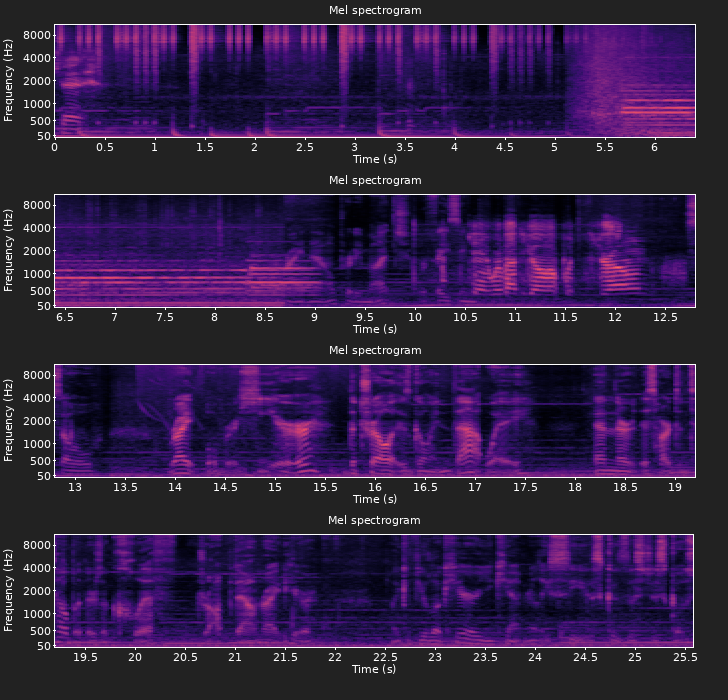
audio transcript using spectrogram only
Okay. Right now, pretty much. We're facing Okay, we're about to go up with the drone. So right over here, the trail is going that way. And there it's hard to tell, but there's a cliff drop down right here. Like if you look here, you can't really see this because this just goes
